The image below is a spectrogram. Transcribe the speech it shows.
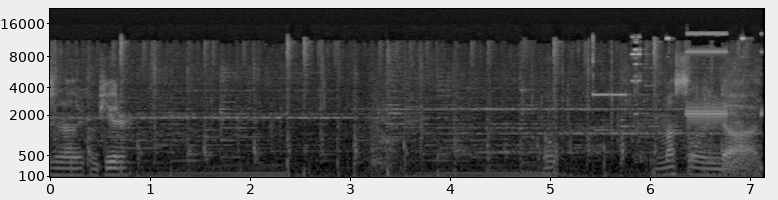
There's another computer. Oh, and dog.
